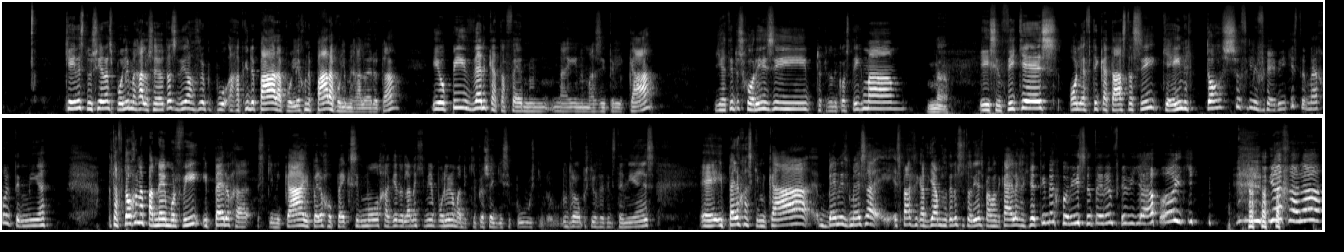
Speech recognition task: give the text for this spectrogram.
Και είναι στην ουσία ένας πολύ μεγάλος έρωτας. Δύο άνθρωποι που αγαπιούνται πάρα πολύ, έχουν πάρα πολύ μεγάλο έρωτα, οι οποίοι δεν καταφέρνουν να είναι μαζί τελικά, γιατί τους χωρίζει το κοινωνικό στίγμα, ναι. οι συνθήκες, όλη αυτή η κατάσταση και είναι τόσο θλιβερή και στενάχωρη ταινία. Ταυτόχρονα πανέμορφη, υπέροχα σκηνικά, υπέροχο παίξιμο. Ο Χαβιέ Ντολάν έχει μια πολύ ρομαντική προσέγγιση που, τον τρόπο που σκηνοθετεί τις ταινίες. Ε, υπέροχα σκηνικά, μπαίνεις μέσα, σπάρξει η καρδιά μου στο τέλος της ιστορίας. Πραγματικά έλεγα γιατί να χωρίσετε, ρε παιδιά, όχι. Μια χαρά.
